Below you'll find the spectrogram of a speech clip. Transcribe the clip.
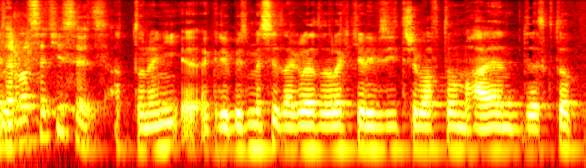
25 tisíc. A to není, eh, kdybychom si takhle tohle chtěli vzít třeba v tom high-end desktop,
